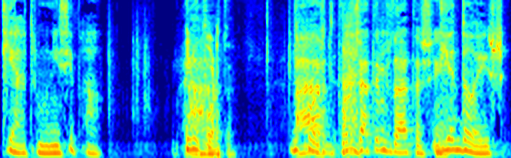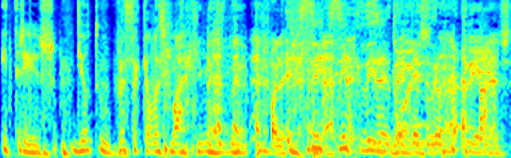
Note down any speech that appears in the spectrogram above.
Teatro Municipal. E no Porto? No ah, Porto. depois Ah, já temos datas, sim. Dia 2 e 3 de outubro. Parece aquelas máquinas de. Olha, sim, sim, que dizem. Dois, três,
